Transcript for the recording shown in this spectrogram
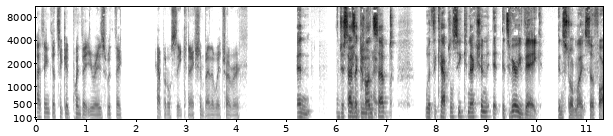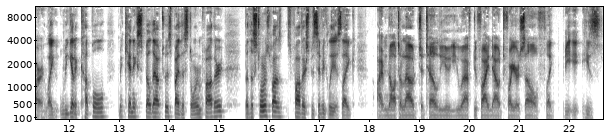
I think that's a good point that you raised with the capital C connection, by the way, Trevor. And just as I a do- I- concept with the capital C connection, it, it's very vague in Stormlight so far. Like we get a couple mechanics spelled out to us by the Stormfather, but the Stormfather specifically is like, "I'm not allowed to tell you. You have to find out for yourself." Like he, he's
